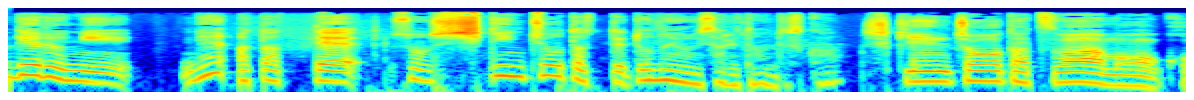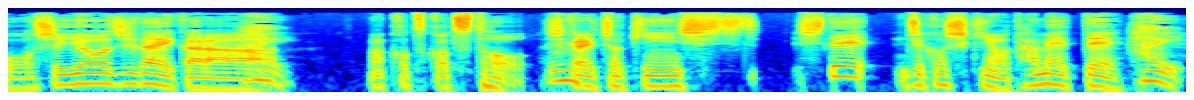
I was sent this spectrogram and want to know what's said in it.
げるにね当たってその資金調達ってどのようにされたんですか？資金調達はもうこう修行時代から、はい。まあ、コツコツとしっかり貯金し,、して自己資金を貯めてはい。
